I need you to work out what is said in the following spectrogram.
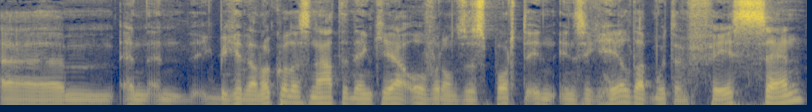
Um, en, en ik begin dan ook wel eens na te denken ja, over onze sport in, in zijn geheel. Dat moet een feest zijn.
